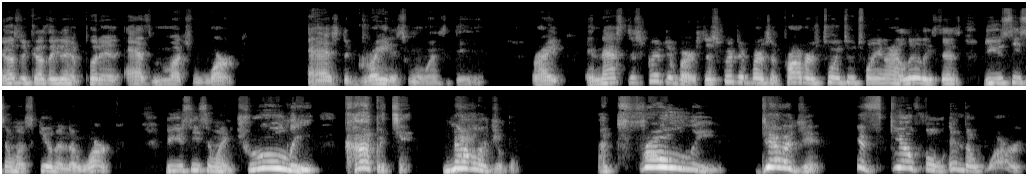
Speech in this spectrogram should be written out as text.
and that's because they didn't put in as much work as the greatest ones did right? And that's the scripture verse. The scripture verse in Proverbs 22 29 literally says, Do you see someone skilled in their work? Do you see someone truly competent, knowledgeable, like truly diligent and skillful in the work?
